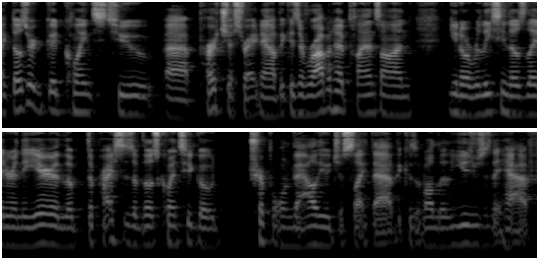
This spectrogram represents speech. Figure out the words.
like those are good coins to uh, purchase right now because if Robinhood plans on you know releasing those later in the year, the, the prices of those coins could go triple in value just like that because of all the users they have.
